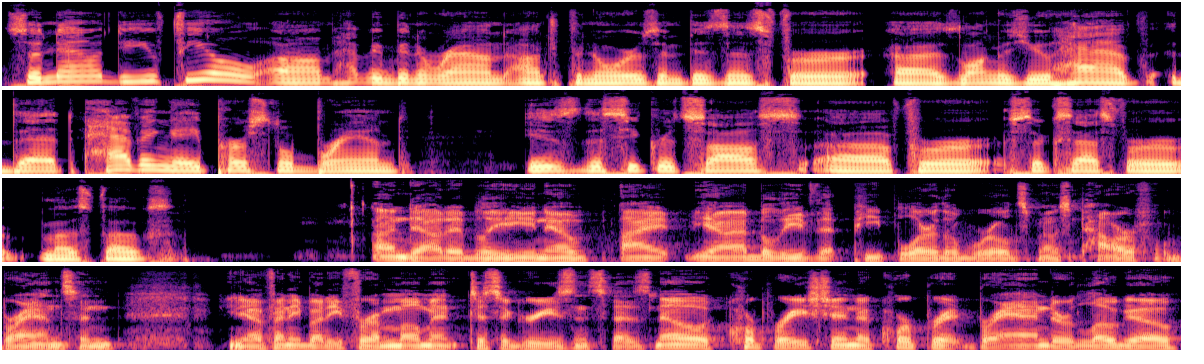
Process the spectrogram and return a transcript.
So now, do you feel, um, having been around entrepreneurs and business for uh, as long as you have, that having a personal brand is the secret sauce uh, for success for most folks? Undoubtedly, you know, I you know I believe that people are the world's most powerful brands, and you know, if anybody for a moment disagrees and says no, a corporation, a corporate brand or logo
